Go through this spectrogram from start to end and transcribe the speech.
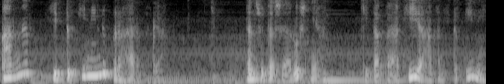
Karena hidup ini ini berharga. Dan sudah seharusnya kita bahagia akan hidup ini.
